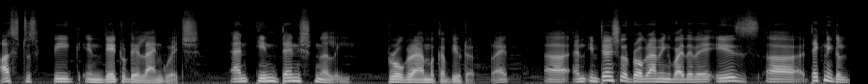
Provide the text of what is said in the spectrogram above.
us to speak in day-to-day language and intentionally program a computer, right? Uh, and intentional programming, by the way, is a technical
